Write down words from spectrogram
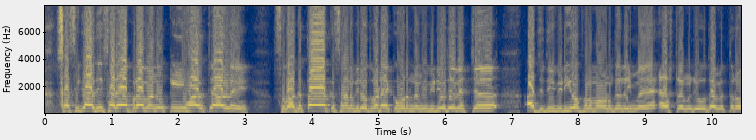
ਸਤਿ ਸ਼੍ਰੀ ਅਕਾਲ ਜੀ ਸਾਰਿਆਂ ਭਰਾਵਾਂ ਨੂੰ ਕੀ ਹਾਲ ਚਾਲ ਨੇ? ਸਵਾਗਤ ਹੈ ਕਿਸਾਨ ਵੀਰੋ ਤੁਹਾਡਾ ਇੱਕ ਹੋਰ ਨਵੀਂ ਵੀਡੀਓ ਦੇ ਵਿੱਚ। ਅੱਜ ਦੀ ਵੀਡੀਓ ਫਿਲਮਾਉਣ ਦੇ ਲਈ ਮੈਂ ਇਸ ਟਾਈਮ ਮੌਜੂਦ ਹਾਂ ਮਿੱਤਰੋ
